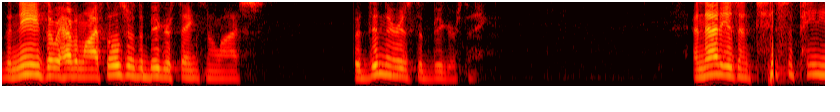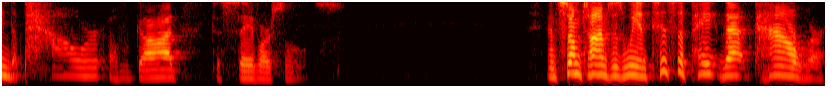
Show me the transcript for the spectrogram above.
the needs that we have in life. Those are the bigger things in our lives. But then there is the bigger thing. And that is anticipating the power of God to save our souls. And sometimes, as we anticipate that power,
